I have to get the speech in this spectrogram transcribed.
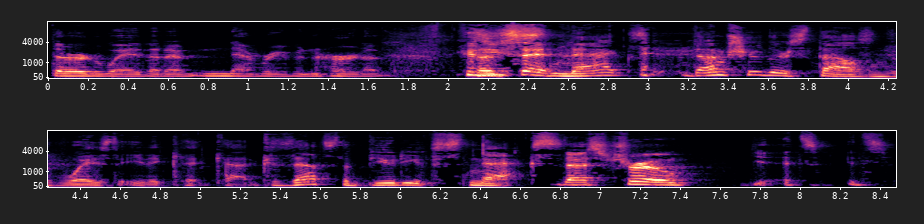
third way that I've never even heard of. Because you said snacks, I'm sure there's thousands of ways to eat a Kit Kat. Because that's the beauty of snacks. that's true. It's it's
